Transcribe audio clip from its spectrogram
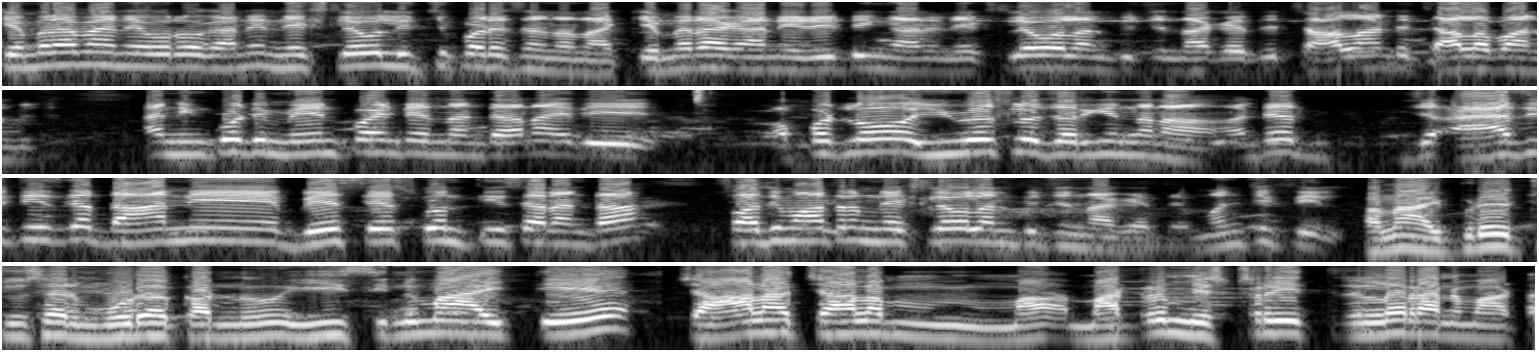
కెమెరామ్యాన్ ఎవరో కానీ నెక్స్ట్ లెవెల్ ఇచ్చి పడేసాను నా కెమెరా కానీ ఎడిటింగ్ కానీ నెక్స్ట్ లెవెల్ అనిపించింది. నాకైతే చాలా అంటే చాలా బాగా అనిపించింది. అండ్ ఇంకోటి మెయిన్ పాయింట్ ఏంటంటే అన్న ఇది అప్పట్లో యుఎస్లో జరిగిందన్న. అంటే యాజ్ ఇట్ ఈస్గా దాన్ని బేస్ చేసుకొని తీసారంట సో అది మాత్రం నెక్స్ట్ లెవెల్ అనిపించింది నాకైతే. మంచి ఫీల్ అన్న ఇప్పుడే చూసాను మూడో కన్ను. ఈ సినిమా అయితే చాలా చాలా మటర్ మిస్టరీ థ్రిల్లర్ అన్నమాట.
